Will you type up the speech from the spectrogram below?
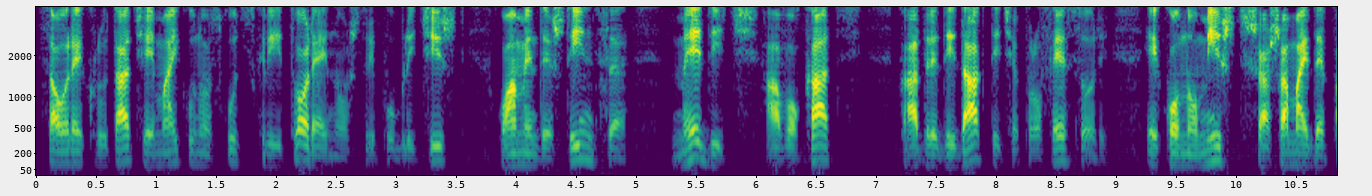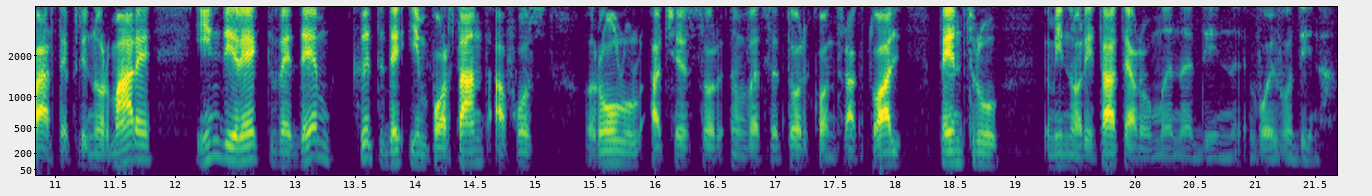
s-au recrutat cei mai cunoscuți scriitori ai noștri, publiciști, oameni de știință, medici, avocați, cadre didactice, profesori, economiști și așa mai departe. Prin urmare, indirect vedem cât de important a fost rolul acestor învățători contractuali pentru minoritatea română din Voivodina.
